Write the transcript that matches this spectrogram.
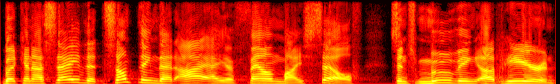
But can I say that something that I have found myself since moving up here and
